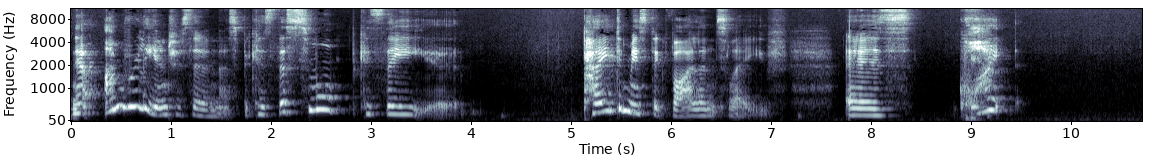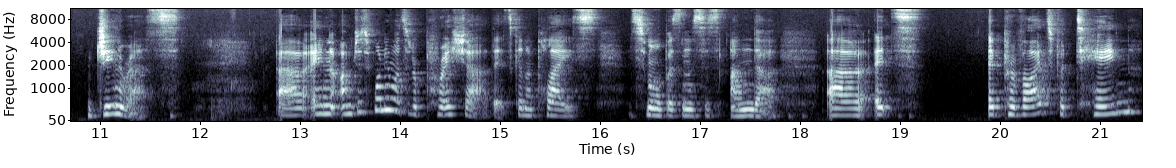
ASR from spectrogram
Now, I'm really interested in this because this small, because the paid domestic violence leave is quite generous. Uh, and I'm just wondering what sort of pressure that's going to place small businesses under. Uh, it's it provides for 10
